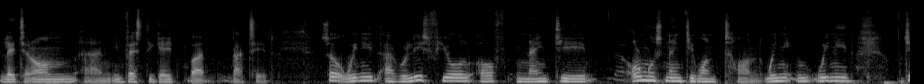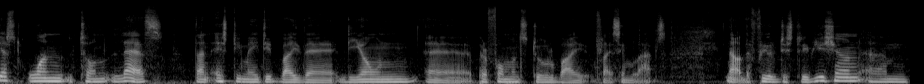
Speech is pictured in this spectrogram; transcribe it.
later on and investigate, but that's it. So we need a release fuel of 90, almost 91 ton. We need, we need just one ton less than estimated by the, the own uh, performance tool by FlightSim Labs. Now the fuel distribution, um,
